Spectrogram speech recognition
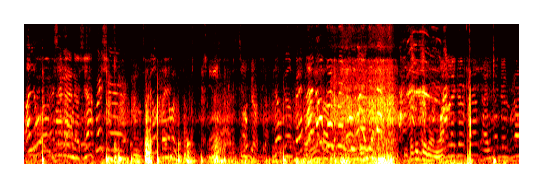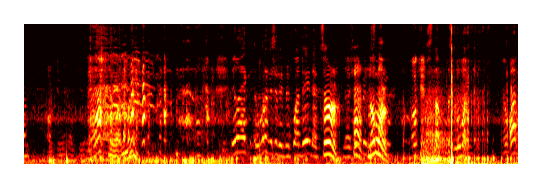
Alone? Kasi ka daw siya. Where's your girlfriend? No girlfriend. No girlfriend? Ano girlfriend dito dito? One girlfriend, Alina girlfriend. Okay, okay. You're like, what is it? Nagkuhan din. Sir, no more. Okay. Stop. Let's go back. What?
